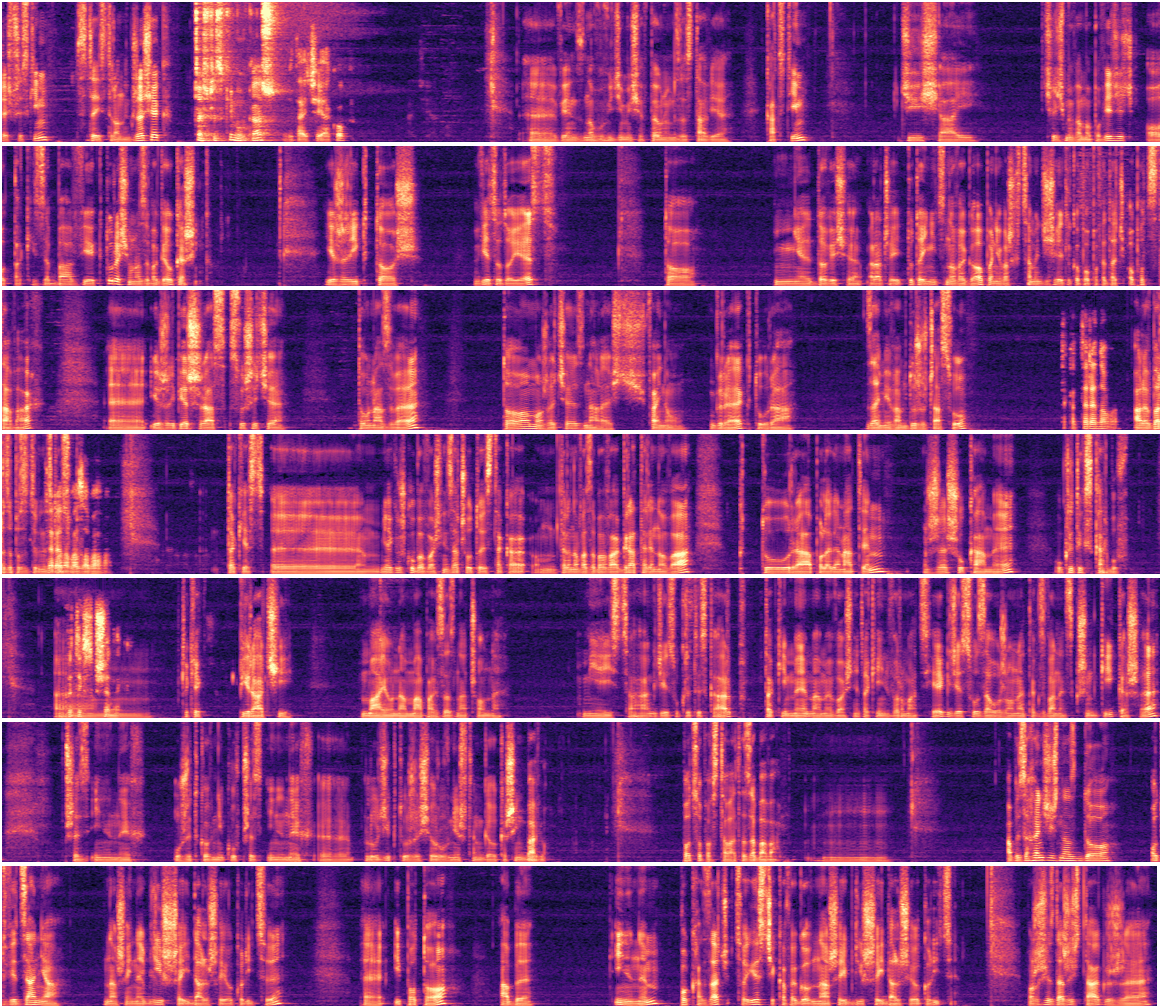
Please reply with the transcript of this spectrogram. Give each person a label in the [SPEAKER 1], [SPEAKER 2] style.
[SPEAKER 1] Cześć wszystkim. Z tej strony Grzesiek.
[SPEAKER 2] Cześć wszystkim, Łukasz.
[SPEAKER 3] Witajcie, Jakub.
[SPEAKER 1] E, więc znowu widzimy się w pełnym zestawie Cat Team. Dzisiaj chcieliśmy Wam opowiedzieć o takiej zabawie, która się nazywa geocaching. Jeżeli ktoś wie, co to jest, to nie dowie się raczej tutaj nic nowego, ponieważ chcemy dzisiaj tylko popowiadać o podstawach. E, jeżeli pierwszy raz słyszycie tą nazwę, to możecie znaleźć fajną grę, która zajmie Wam dużo czasu,
[SPEAKER 3] Taka terenowa,
[SPEAKER 1] ale w bardzo pozytywny
[SPEAKER 3] terenowa
[SPEAKER 1] sposób.
[SPEAKER 3] zabawa.
[SPEAKER 1] Tak jest. Yy, Jak już Kuba właśnie zaczął, to jest taka um, terenowa zabawa, gra terenowa, która polega na tym, że szukamy ukrytych skarbów.
[SPEAKER 3] Ukrytych skrzynek.
[SPEAKER 1] Tak jak piraci mają na mapach zaznaczone miejsca, gdzie jest ukryty skarb, tak i my mamy właśnie takie informacje, gdzie są założone tak zwane skrzynki, cache przez innych użytkowników, przez innych e, ludzi, którzy się również w ten geocaching bawią. Po co powstała ta zabawa? Mm, aby zachęcić nas do odwiedzania naszej najbliższej i dalszej okolicy e, i po to, aby innym pokazać, co jest ciekawego w naszej bliższej i dalszej okolicy. Może się zdarzyć tak, że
